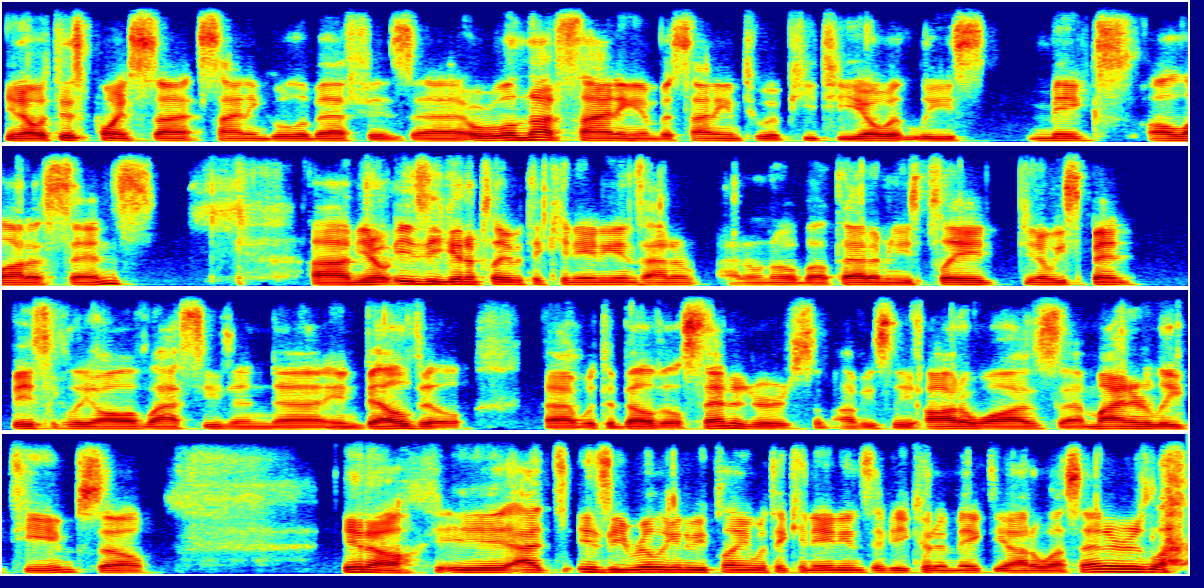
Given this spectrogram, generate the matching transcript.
you know, at this point, si- signing Goloubef is, uh, or well, not signing him, but signing him to a PTO at least makes a lot of sense. Um, you know, is he going to play with the Canadiens? I don't, I don't know about that. I mean, he's played. You know, he spent basically all of last season uh, in Belleville uh, with the Belleville Senators, obviously Ottawa's uh, minor league team. So, you know, is he really going to be playing with the Canadiens if he couldn't make the Ottawa Senators last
